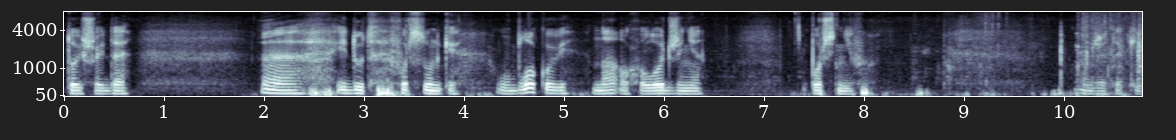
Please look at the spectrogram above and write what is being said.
той, що йде. Е, ідуть форсунки в блокові на охолодження поршнів. Отже такий.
